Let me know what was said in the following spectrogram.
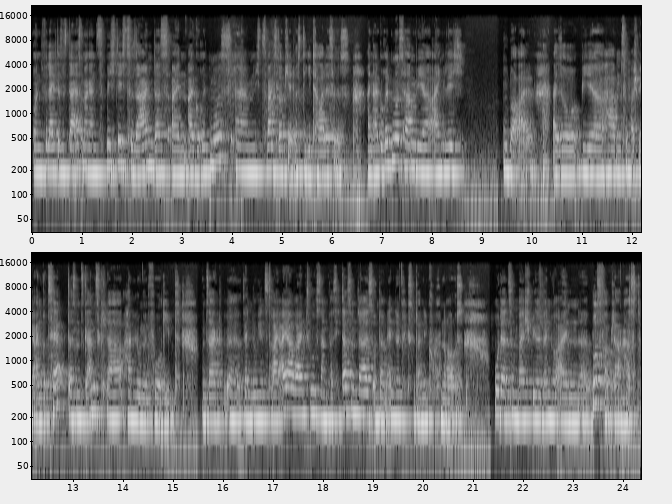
Und vielleicht ist es da erstmal ganz wichtig zu sagen, dass ein Algorithmus ähm, nicht zwangsläufig etwas Digitales ist. Ein Algorithmus haben wir eigentlich überall. Also wir haben zum Beispiel ein Rezept, das uns ganz klar Handlungen vorgibt und sagt, äh, wenn du jetzt drei Eier reintust, dann passiert das und das und am Ende kriegst du dann den Kuchen raus. Oder zum Beispiel, wenn du einen äh, Busfahrplan hast.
